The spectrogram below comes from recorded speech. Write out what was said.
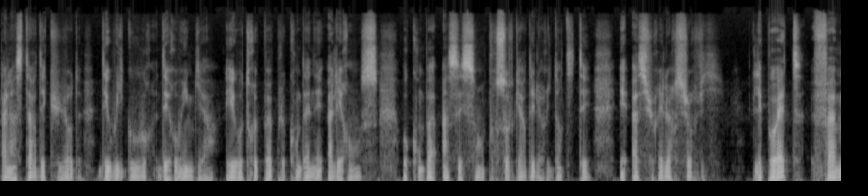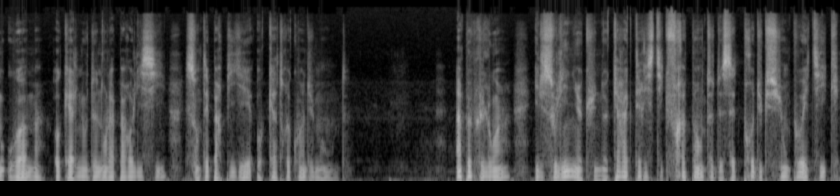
à l'instar des Kurdes, des Ouïghours, des Rohingyas et autres peuples condamnés à l'errance, au combat incessant pour sauvegarder leur identité et assurer leur survie. Les poètes, femmes ou hommes auxquels nous donnons la parole ici, sont éparpillés aux quatre coins du monde. Un peu plus loin, il souligne qu'une caractéristique frappante de cette production poétique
